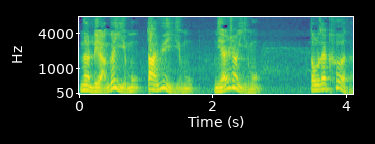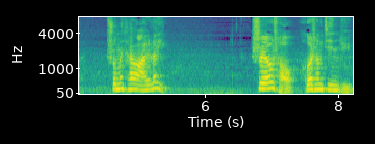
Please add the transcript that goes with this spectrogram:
那两个乙木，大运乙木，年上乙木，都在克他，说明他要挨累。巳酉丑合成金局，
